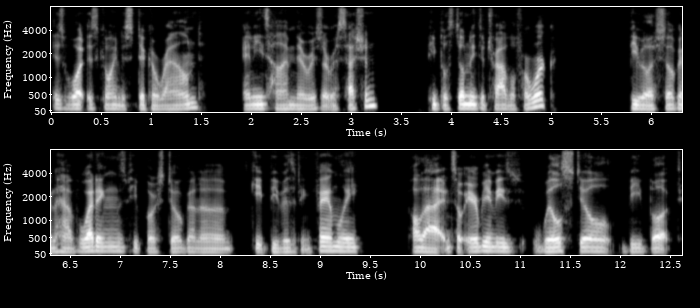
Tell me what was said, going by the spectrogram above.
is what is going to stick around anytime there is a recession. People still need to travel for work. People are still going to have weddings. People are still going to keep be visiting family all that. And so airbnbs will still be booked.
